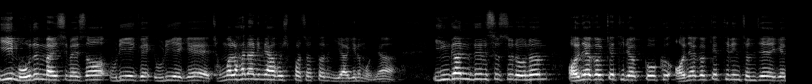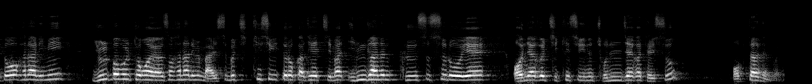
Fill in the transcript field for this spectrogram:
이 모든 말씀에서 우리에게 우리에게 정말 하나님이 하고 싶으셨던 이야기는 뭐냐? 인간들 스스로는 언약을 깨뜨렸고 그 언약을 깨뜨린 존재에게도 하나님이 율법을 통하여서 하나님의 말씀을 지킬 수 있도록까지 했지만 인간은 그 스스로의 언약을 지킬 수 있는 존재가 될 수 없다는 거예요.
